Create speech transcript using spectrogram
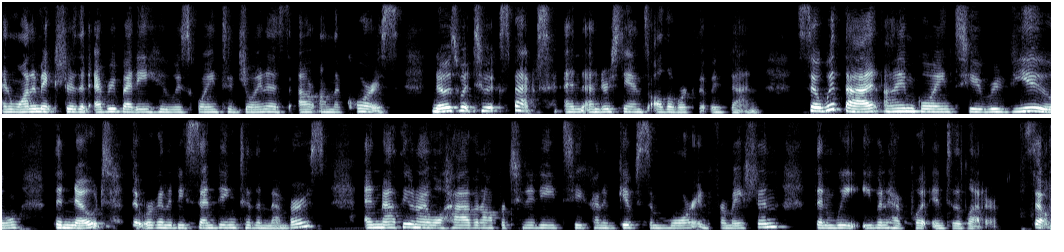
and want to make sure that everybody who is going to join us out on the course knows what to expect and understands all the work that we've done. So, with that, I'm going to review the note that we're going to be sending to the members, and Matthew and I will have an opportunity to kind of give some more information than we even have put into the letter. So,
